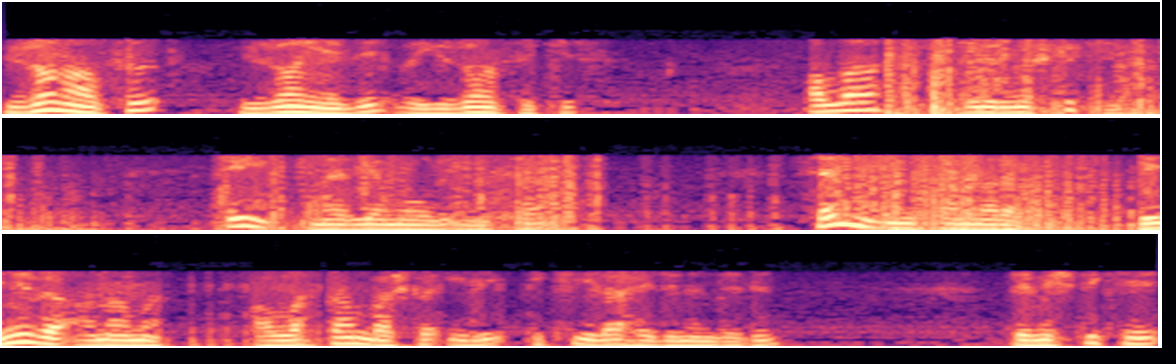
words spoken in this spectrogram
116, 117 ve 118 Allah buyurmuştu ki Ey Meryem oğlu İsa sen mi insanlara beni ve anamı Allah'tan başka iki ilah edinin dedin? Demişti ki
